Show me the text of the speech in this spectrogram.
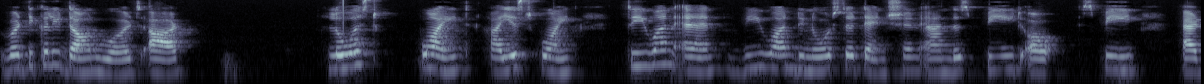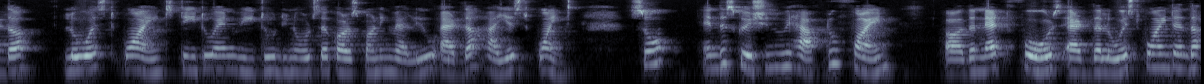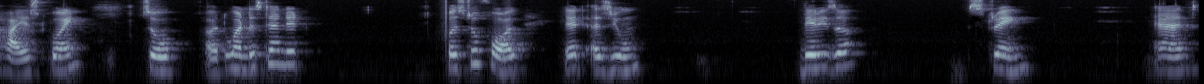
vertically downwards are lowest point, highest point, T1 and V1 denotes the tension and the speed of speed at the lowest point, T2 and V2 denotes the corresponding value at the highest point. So in this question we have to find uh, the net force at the lowest point and the highest point. So uh, to understand it, first of all let assume there is a string and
